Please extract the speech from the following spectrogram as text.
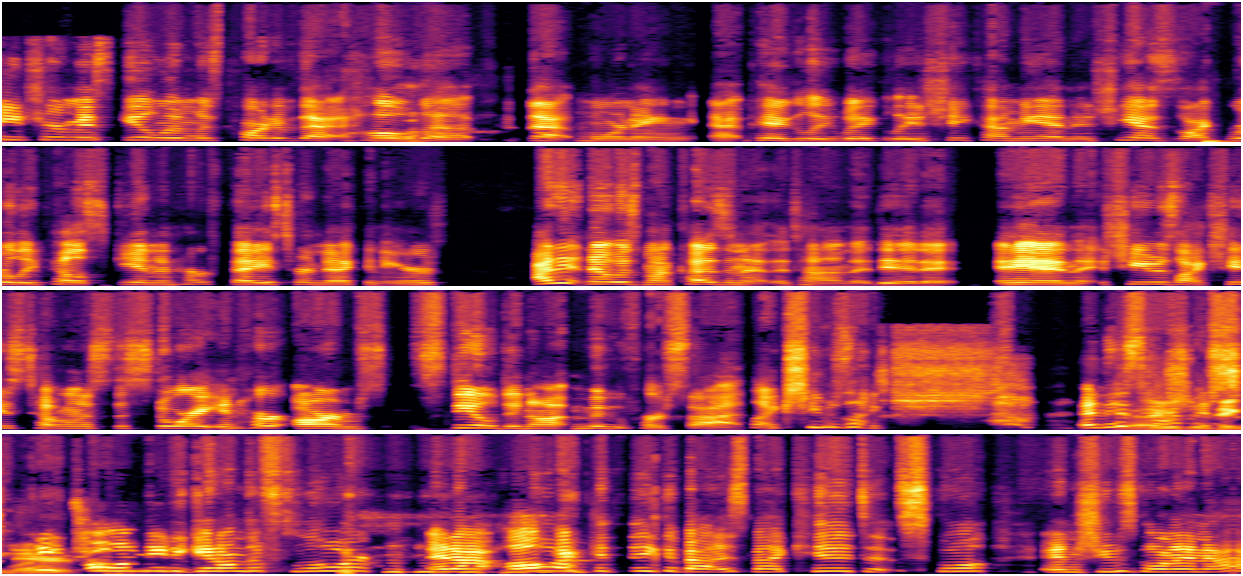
teacher, Miss Gillen, was part of that hold up that morning at Piggly Wiggly. And she come in and she has like really pale skin and her face, her neck and ears. I didn't know it was my cousin at the time that did it. And she was like, she's telling us the story, and her arms still did not move her side. Like she was like, and this Yeah, happened. He scared. told me to get on the floor, and I all I could think about is my kids at school. And she was going, and I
